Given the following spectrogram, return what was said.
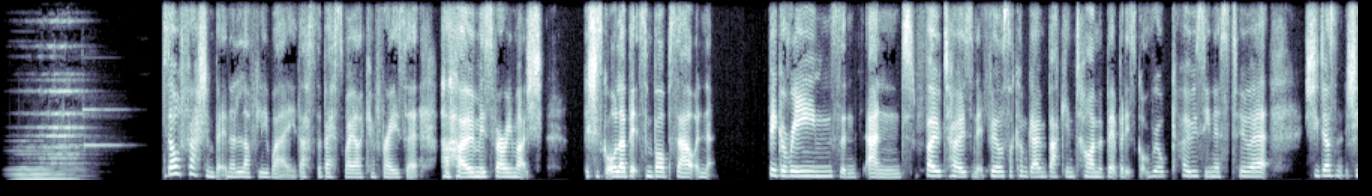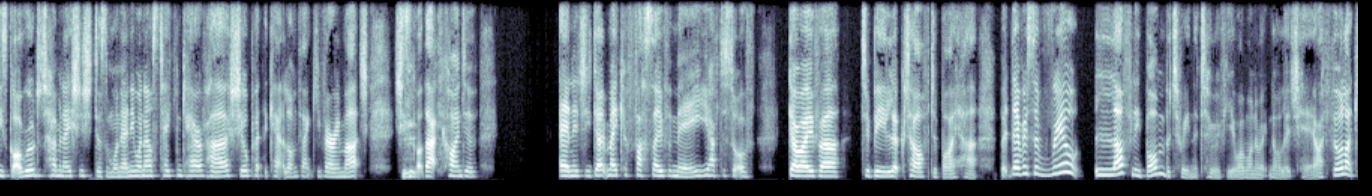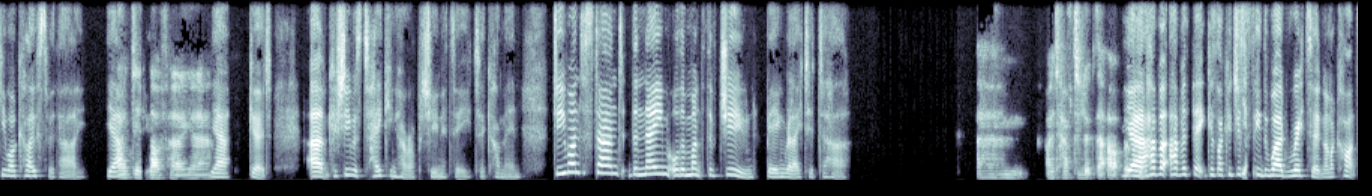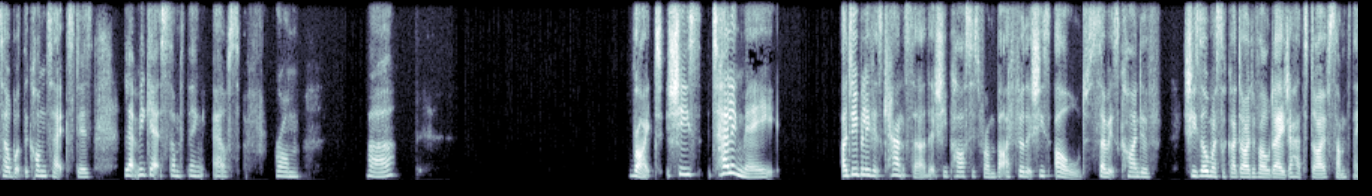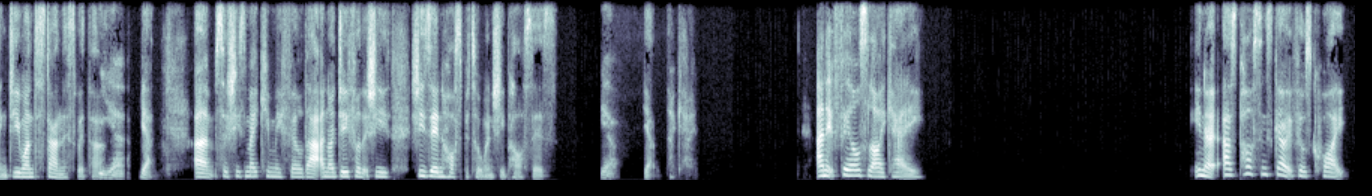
She's old fashioned, but in a lovely way. That's the best way I can phrase it. Her home is very much, she's got all her bits and bobs out and figurines and and photos, and it feels like I'm going back in time a bit, but it's got real coziness to it. She doesn't, she's got a real determination. She doesn't want anyone else taking care of her. She'll put the kettle on. Thank you very much. She's mm-hmm. got that kind of energy. Don't make a fuss over me. You have to sort of go over to be looked after by her. But there is a real lovely bond between the two of you, I want to acknowledge here. I feel like you are close with her. Yeah. I did love her, yeah. Yeah, good. Um, because she was taking her opportunity to come in. Do you understand the name or the month of June being related to her? Um, I'd have to look that up. Yeah, have a have a think because I could just Yeah. see the word written and I can't tell what the context is. Let me get something else from her. Right, she's telling me, I do believe it's cancer that she passes from, but I feel that she's old, so it's kind of she's almost like I died of old age. I had to die of something. Do you understand this with her? yeah. Yeah. Um, so she's making me feel that, and I do feel that she she's in hospital when she passes. Yeah. Yeah. Okay. And it feels like a, you know, as passings go, it feels quite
